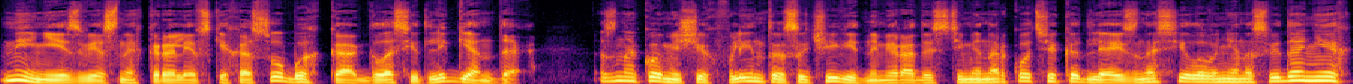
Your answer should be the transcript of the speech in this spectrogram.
менее известных королевских особых, как гласит легенда — знакомящих Флинта с очевидными радостями наркотика для изнасилования на свиданиях,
